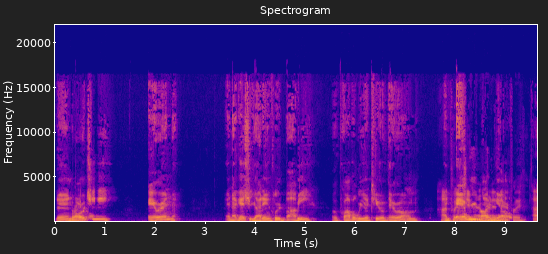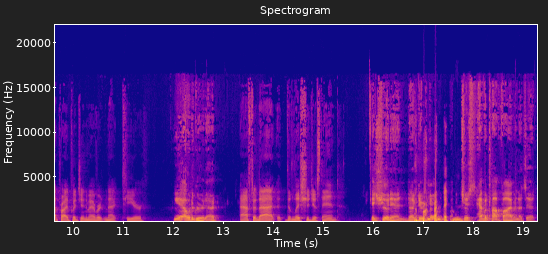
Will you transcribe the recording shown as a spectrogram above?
Then Right. Archie, Aaron, and I guess you got to include Bobby, or probably a tier of their own. I'd And put Jim Everett everybody in there. else. I'd probably put Jim Everett in that tier. Yeah, I would agree with that. After that, the list should just end. It should end. Like there's no, I mean, just have a top five and that's it.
